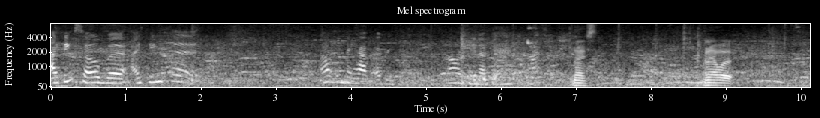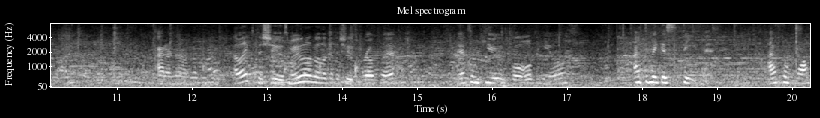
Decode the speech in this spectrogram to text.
I think so, but I think that I don't think they have everything. I don't see nothing. Nice. And now what? I don't know. I like the shoes. Maybe we'll go look at the shoes real quick. They have some cute gold heels. I have to make a statement. I have to walk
